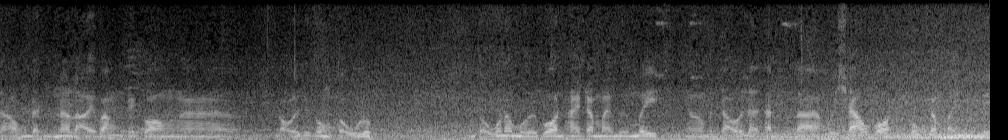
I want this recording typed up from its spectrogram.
là ổn định nó lại bằng cái con à, đổi cái con tụ luôn. Con tụ của nó 10V 220mm nhưng mà mình đổi lại thành là 16V 470mm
